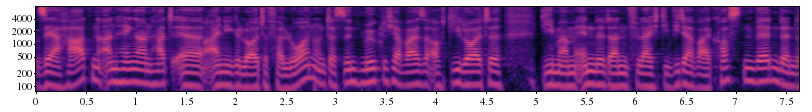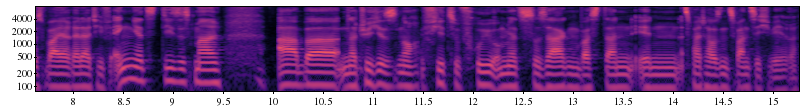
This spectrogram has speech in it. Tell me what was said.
sehr harten Anhängern hat er einige Leute verloren und das sind möglicherweise auch die Leute, die ihm am Ende dann vielleicht die Wiederwahl kosten werden, denn das war ja relativ eng jetzt dieses Mal. Aber natürlich ist es noch viel zu früh, um jetzt zu sagen, was dann in 2020 wäre.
